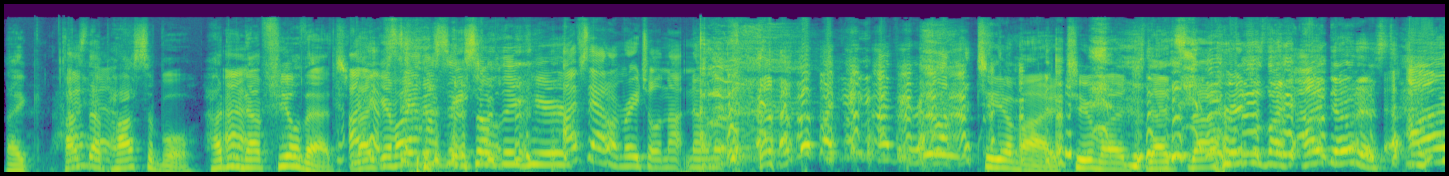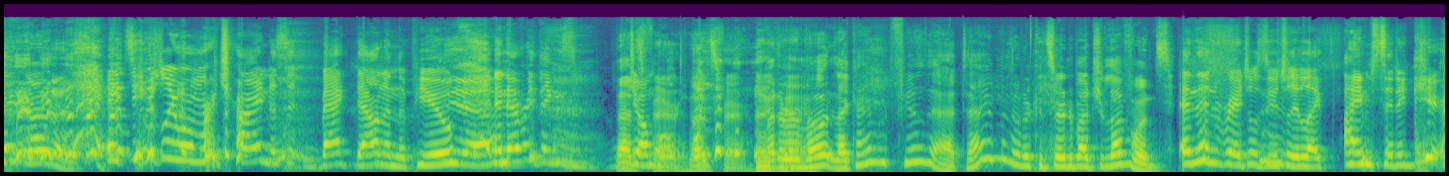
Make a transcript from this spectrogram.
Like, how's I that have. possible? How do you not feel that? I like, have am I sat missing something here? I've sat on Rachel and not known it. I gotta be. TMI, too much. That's not. Rachel's like, I noticed. I noticed. It's usually when we're trying to sit back down in the pew Yeah. and everything's That's jumbled. fair. That's fair. But a remote, like, I would feel that. I'm a little concerned about your loved ones. and then Rachel's usually like, I'm sitting here.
